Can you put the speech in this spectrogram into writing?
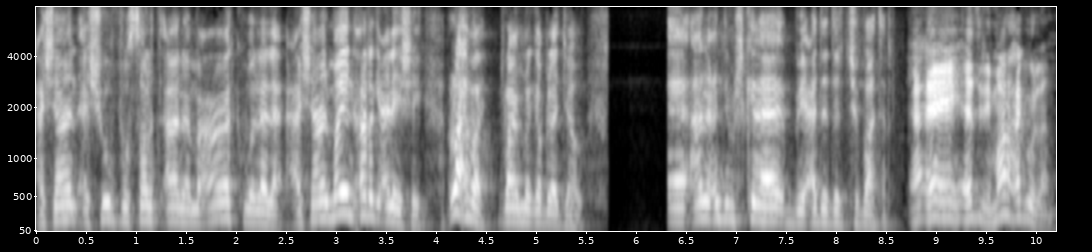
عشان أشوف وصلت أنا معاك ولا لا. عشان ما ينحرق علي شيء. لحظة إبراهيم قبل اجاوب آه أنا عندي مشكلة بعدد الشباتر. آه، اي اي أدري ما راح أقول أنا.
